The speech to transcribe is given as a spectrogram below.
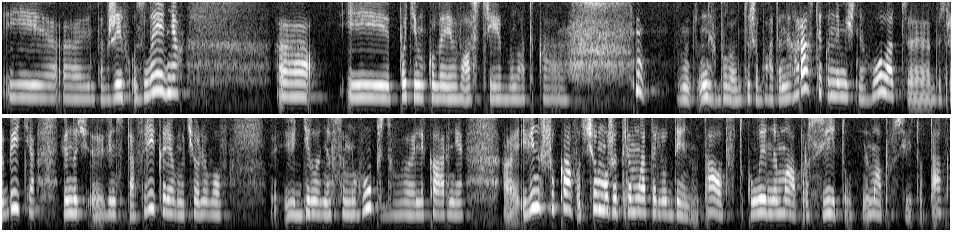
І- він там жив у злиднях. І потім, коли в Австрії була така, у них було дуже багато негаразд економічних, голод, е, безробіття. Він, е, він став лікарем, очолював відділення самогубств в лікарні. І він шукав, от що може тримати людину, та, от, коли нема просвіту, нема просвіту. Так?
